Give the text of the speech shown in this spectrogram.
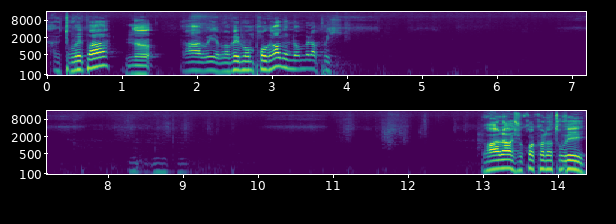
Ah, Vous trouvez pas? Non. Ah oui, on avait mon programme, mais on me l'a pris. Voilà, je crois qu'on a trouvé.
